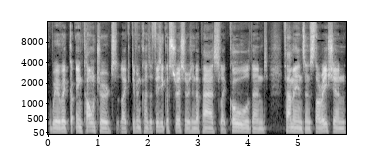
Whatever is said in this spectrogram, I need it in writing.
we've encountered like different kinds of physical stressors in the past like cold and famines and starvation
